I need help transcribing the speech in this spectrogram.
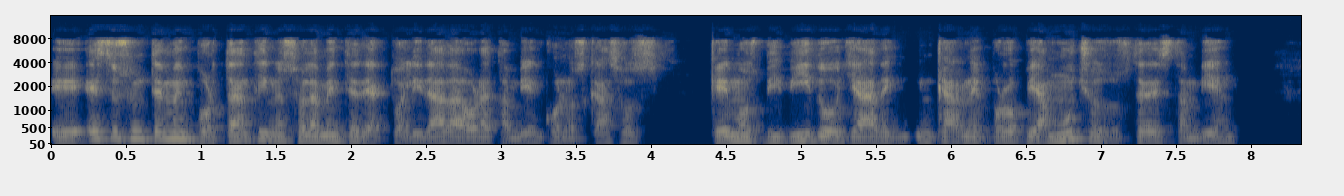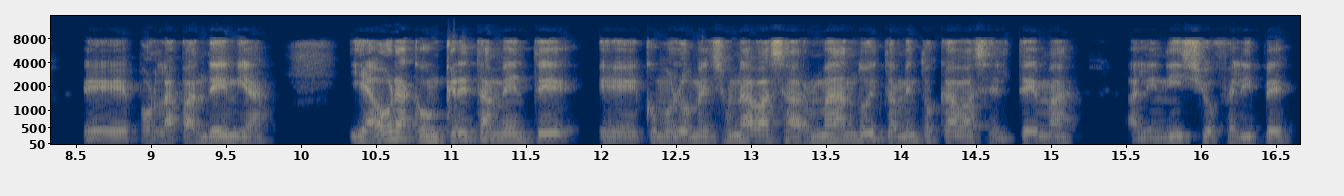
Eh, este es un tema importante y no solamente de actualidad, ahora también con los casos que hemos vivido ya en carne propia, muchos de ustedes también, eh, por la pandemia. Y ahora concretamente, eh, como lo mencionabas Armando y también tocabas el tema al inicio, Felipe,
